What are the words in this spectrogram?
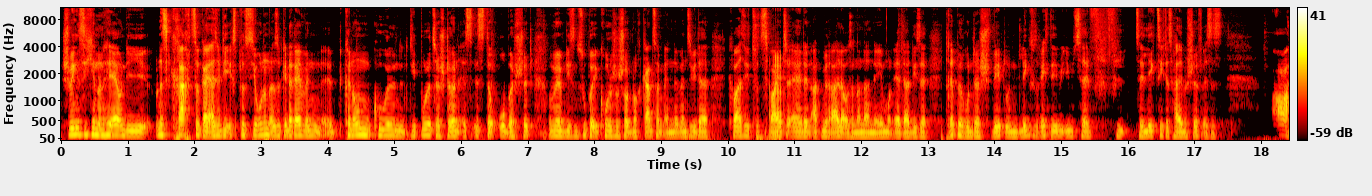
schwingen sich hin und her und die und es kracht so geil. Also die Explosionen, also generell, wenn äh, Kanonenkugeln die Bude zerstören, es ist der Obershit. Und wir haben diesen super ikonischen Shot noch ganz am Ende, wenn sie wieder quasi zu zweit ja. äh, den Admiral da auseinandernehmen und er da diese Treppe runterschwebt und links und rechts neben ihm zerlegt sich das halbe Schiff. Es ist. Oh.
